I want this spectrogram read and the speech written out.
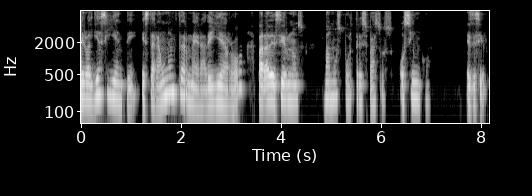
Pero al día siguiente estará una enfermera de hierro para decirnos, vamos por tres pasos o cinco. Es decir,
